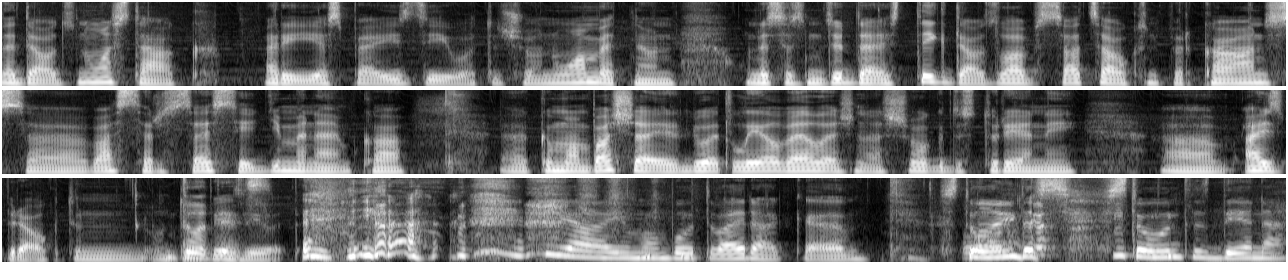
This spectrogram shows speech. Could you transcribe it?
nedaudz nostāk arī iespēja izdzīvot šo nometni. Un, un es esmu dzirdējis tik daudz labas atsauksmes par Kānas uh, vasaras sesiju ģimenēm, ka, uh, ka man pašai ir ļoti liela vēlēšanās šogad uz turieni uh, aizbraukt un, un to piedzīvot. jā, jā, ja man būtu vairāk uh, stundas, stundas dienā.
